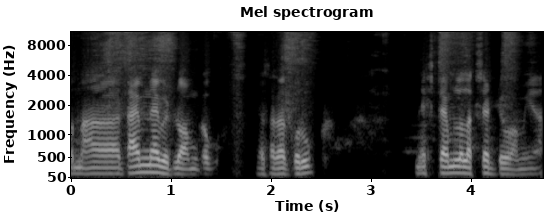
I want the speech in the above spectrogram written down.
पण टाइम नाही भेटलो आमका. या सगळा करूक नेक्स्ट टाइमला लक्षात ठेवू आम्ही या.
